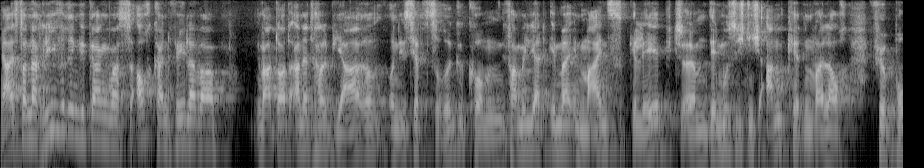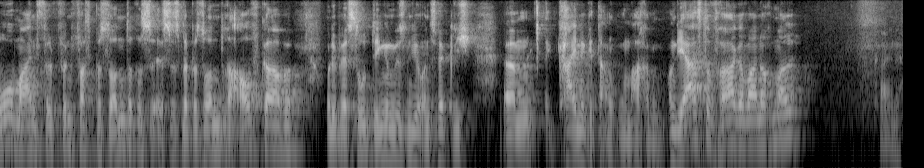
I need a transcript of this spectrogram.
ja, ist dann nach Liefering gegangen, was auch kein Fehler war, war dort anderthalb Jahre und ist jetzt zurückgekommen. Die Familie hat immer in Mainz gelebt. Ähm, den muss ich nicht anketten, weil auch für Bo Mainz 05 was Besonderes ist. Es ist eine besondere Aufgabe und über so Dinge müssen wir uns wirklich ähm, keine Gedanken machen. Und die erste Frage war nochmal? Keine.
